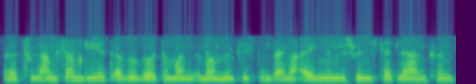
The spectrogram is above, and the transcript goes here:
äh, zu langsam geht. Also sollte man immer möglichst in seiner eigenen Geschwindigkeit lernen können.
